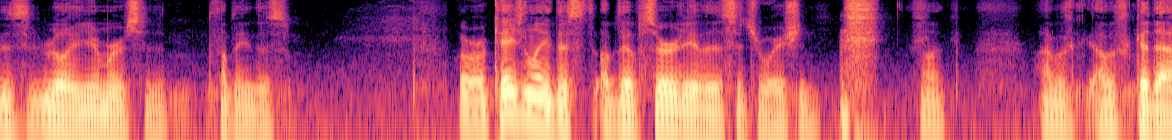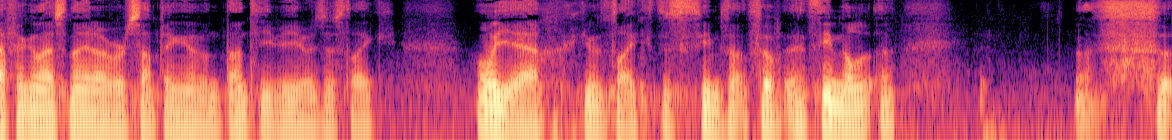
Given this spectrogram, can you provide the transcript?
is really humorous. and Something this, or occasionally this of the absurdity of the situation. Uh, I was I was Gaddafing last night over something on, on TV. It was just like, oh yeah, it was like this seems so. so it seemed. Uh, so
